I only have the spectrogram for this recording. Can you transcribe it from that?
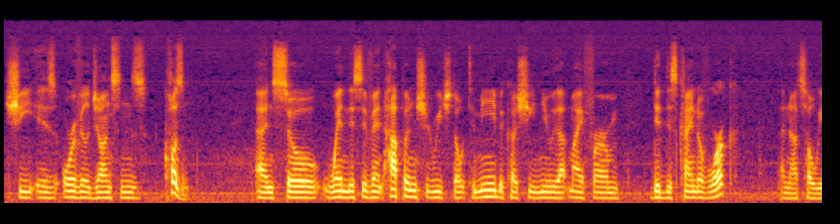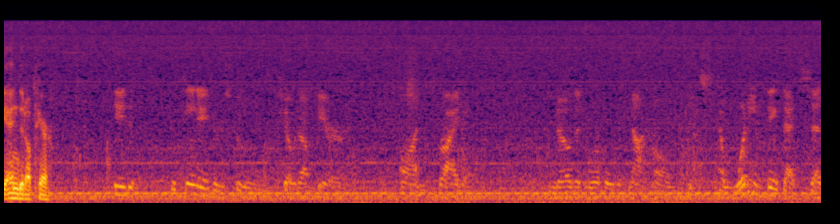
she is Orville Johnson's cousin. And so when this event happened, she reached out to me because she knew that my firm did this kind of work, and that's how we ended up here. Did the teenagers who showed up here on Friday know that Orville was not home? Yes. And what do you think that says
